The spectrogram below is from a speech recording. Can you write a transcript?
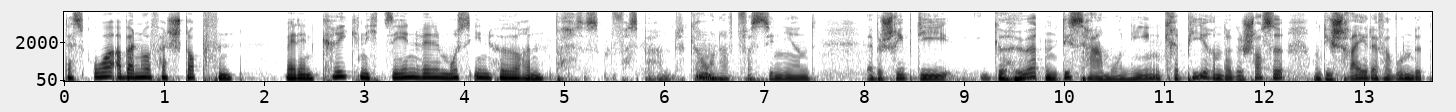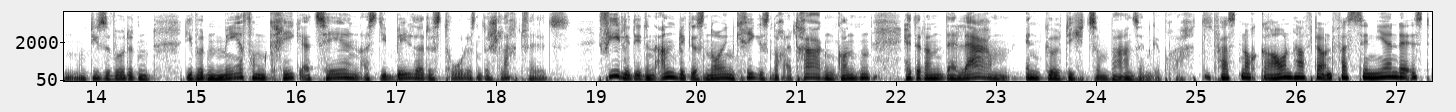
das Ohr aber nur verstopfen. Wer den Krieg nicht sehen will, muss ihn hören. Boah, das ist unfassbar und grauenhaft faszinierend. Er beschrieb die gehörten Disharmonien krepierender Geschosse und die Schreie der Verwundeten. Und diese würden, die würden mehr vom Krieg erzählen als die Bilder des Todes und des Schlachtfelds. Viele, die den Anblick des neuen Krieges noch ertragen konnten, hätte dann der Lärm endgültig zum Wahnsinn gebracht. Fast noch grauenhafter und faszinierender ist,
